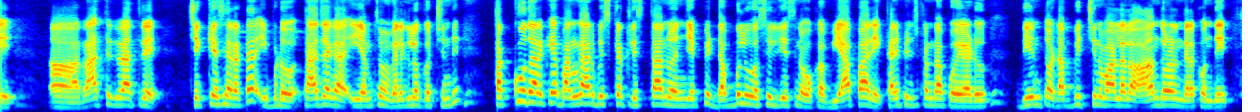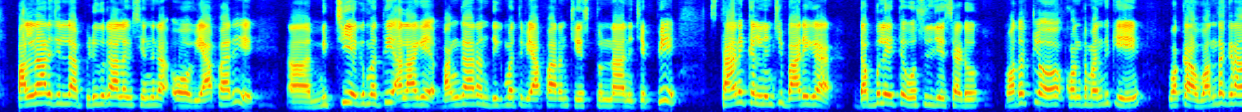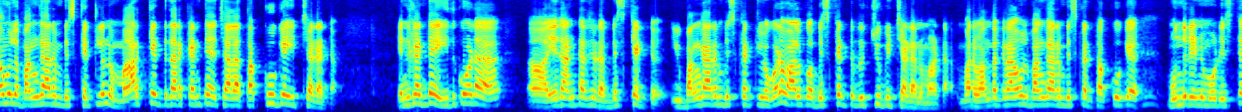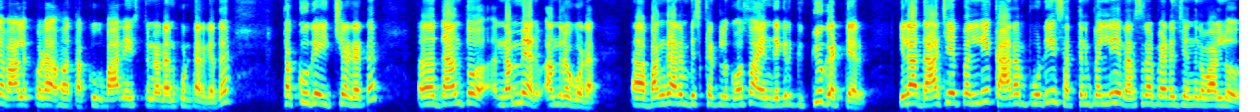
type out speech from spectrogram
రాత్రికి రాత్రే చెక్కేశారట. ఇప్పుడు తాజాగా ఈ అంశం వెలుగులోకి వచ్చింది. తక్కువ ధరకే బంగారు బిస్కెట్లు ఇస్తాను అని చెప్పి డబ్బులు వసూలు చేసిన ఒక వ్యాపారి కనిపించకుండా పోయాడు. దీంతో డబ్బు ఇచ్చిన వాళ్ళలో ఆందోళన నెలకొంది. పల్నాడు జిల్లా పిడుగురాలకు చెందిన ఓ వ్యాపారి మిర్చి ఎగుమతి అలాగే బంగారం దిగుమతి వ్యాపారం చేస్తున్నా అని చెప్పి స్థానికుల నుంచి భారీగా డబ్బులైతే వసూలు చేశాడు. మొదట్లో కొంతమందికి ఒక వంద గ్రాముల బంగారం బిస్కెట్లను మార్కెట్ ధర కంటే చాలా తక్కువగా ఇచ్చాడట. ఎందుకంటే ఇది కూడా ఏదో అంటారు చూడ బిస్కెట్. ఈ బంగారం బిస్కెట్లు కూడా వాళ్ళకు బిస్కెట్ రుచి చూపించాడు అనమాట మరి వంద గ్రాములు బంగారం బిస్కెట్ తక్కువగా ముందు రెండు మూడు ఇస్తే వాళ్ళకి కూడా తక్కువ బాగానే ఇస్తున్నాడు అనుకుంటారు కదా. తక్కువగా ఇచ్చాడట. దాంతో నమ్మారు అందరూ కూడా. బంగారం బిస్కెట్ల కోసం ఆయన దగ్గరికి క్యూ కట్టారు. ఇలా దాచేపల్లి కారంపూడి సత్తెనపల్లి నరసరాపేటకు చెందిన వాళ్ళు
